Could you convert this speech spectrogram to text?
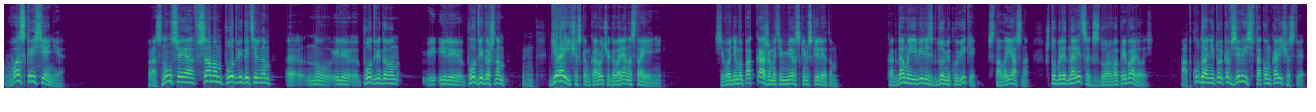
Воскресенье. Проснулся я в самом подвигательном, э, ну, или подвиговом, и, или подвигошном, героическом, короче говоря, настроении. Сегодня мы покажем этим мерзким скелетам. Когда мы явились к домику Вики, стало ясно, что бледнолицых здорово прибавилось. Откуда они только взялись в таком количестве?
